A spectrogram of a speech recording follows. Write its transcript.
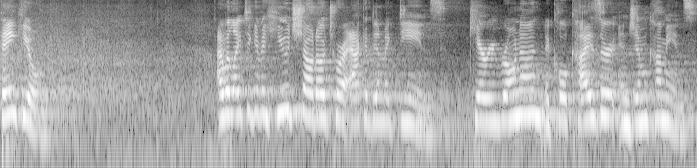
Thank you. I would like to give a huge shout out to our academic deans, Carrie Rona, Nicole Kaiser, and Jim Cummings,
